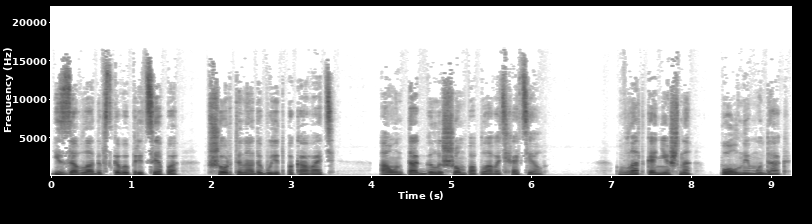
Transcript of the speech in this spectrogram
из-за владовского прицепа в шорты надо будет паковать, а он так голышом поплавать хотел. Влад, конечно, полный мудак,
